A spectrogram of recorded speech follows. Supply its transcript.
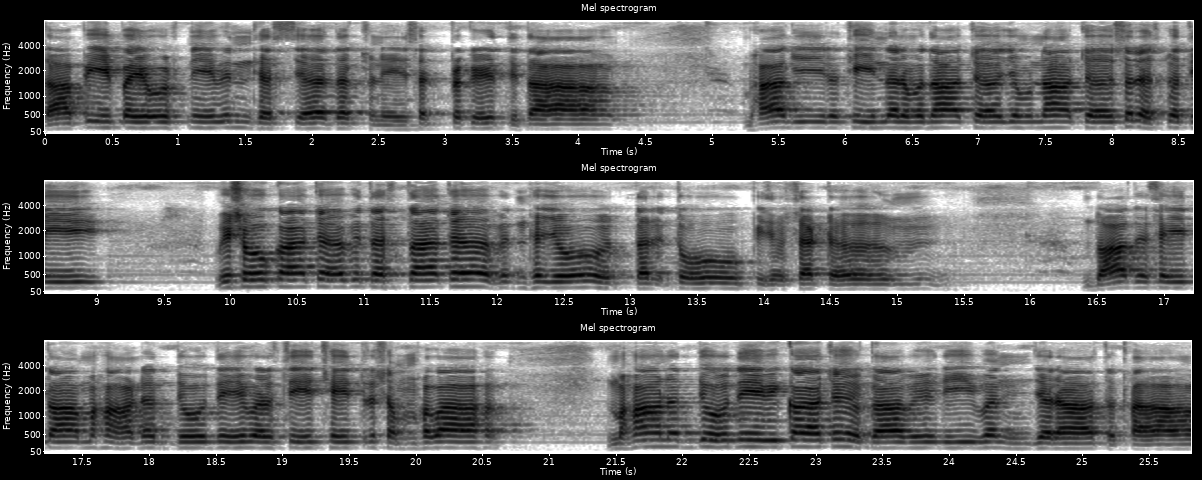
तापी पयोष्णी विंध्य दक्षिणे सट प्रकृतिता भागीरथी, नर्मदा च, यमुना च, सरस्वती, विशोका च, वितस्ता च विंध्योत्तर तो सट द्वादशयिता महानद्यो देवर्षि क्षेत्र संभवा महानद्यो देविका च कावेरी तथा।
